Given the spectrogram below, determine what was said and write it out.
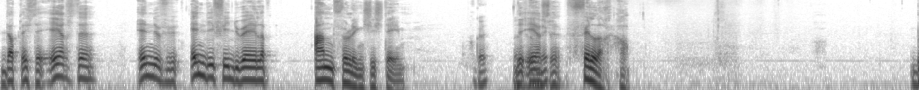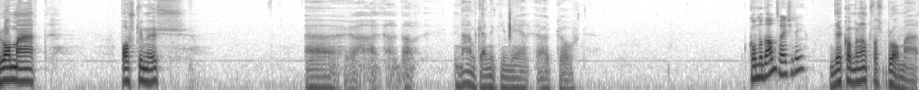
dat is de eerste individu- individuele aanvullingssysteem. Oké. De niks. eerste fillerhap. Blommaert, Postumus. Eh, ja, dat, naam ken ik niet meer uit het hoofd. Commandant, weet je die? De commandant was Blommaert.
